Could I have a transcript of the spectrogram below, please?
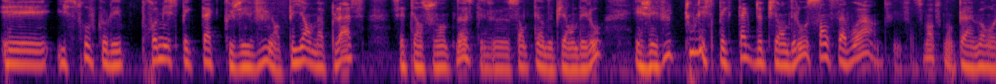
Et il se trouve que les premiers spectacles que j'ai vus en payant ma place, c'était en 69, c'était le centenaire de Pirandello, et j'ai vu tous les spectacles de Pirandello sans savoir, forcément parce que mon, père est mort,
